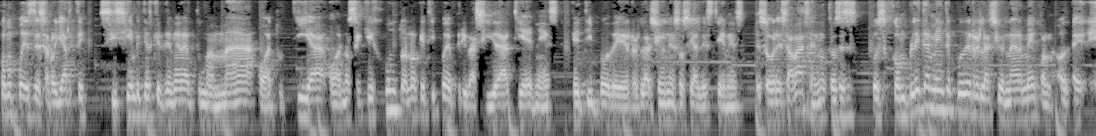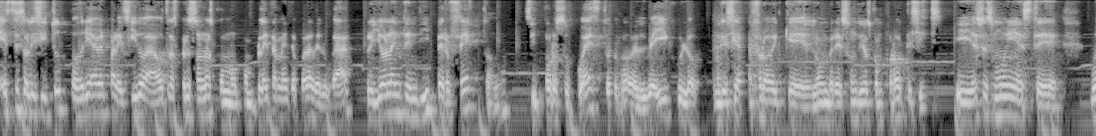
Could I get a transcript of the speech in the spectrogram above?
cómo puedes desarrollarte si siempre tienes que tener a tu mamá o a tu tía o a no sé qué junto, ¿no? ¿Qué tipo de privacidad tienes? ¿Qué tipo de relaciones sociales tienes sobre esa base, ¿no? Entonces, pues completamente pude relacionarme con esta solicitud podría haber parecido a otras personas como completamente fuera de lugar, pero yo la entendí perfecto, ¿no? Sí, por supuesto, ¿no? El vehículo, decía Freud que el hombre es un dios con prótesis y eso es muy, este, muy,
